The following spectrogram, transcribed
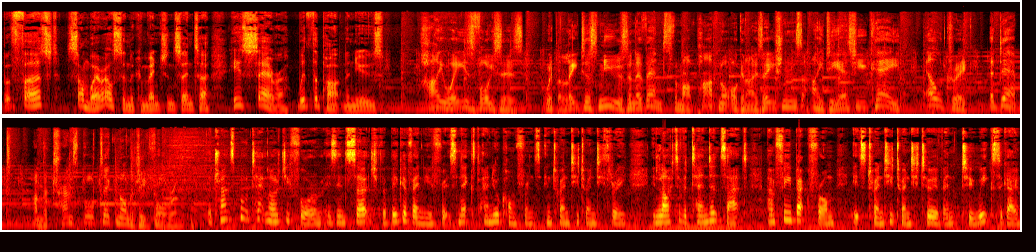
but first, somewhere else in the convention centre, here's Sarah with the partner news. Highways Voices, with the latest news and events from our partner organisations ITS UK, LCRIG, ADEPT, and the Transport Technology Forum. The Transport Technology Forum is in search of a bigger venue for its next annual conference in 2023, in light of attendance at and feedback from its 2022 event two weeks ago.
